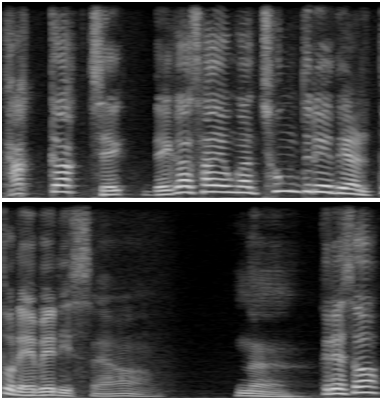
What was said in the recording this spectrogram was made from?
각각 제, 내가 사용한 총들에 대한 또 레벨이 있어요. 네. 그래서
